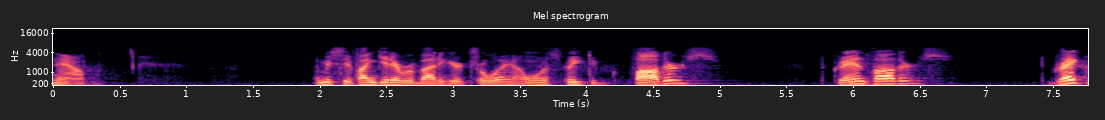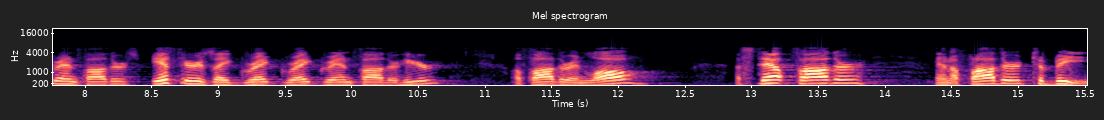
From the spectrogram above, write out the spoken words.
Now, let me see if I can get everybody here, Troy. I want to speak to fathers, grandfathers, great grandfathers. If there is a great great grandfather here, a father in law, a stepfather, and a father to be.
